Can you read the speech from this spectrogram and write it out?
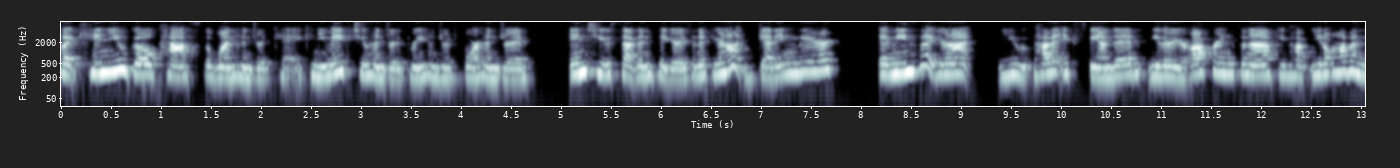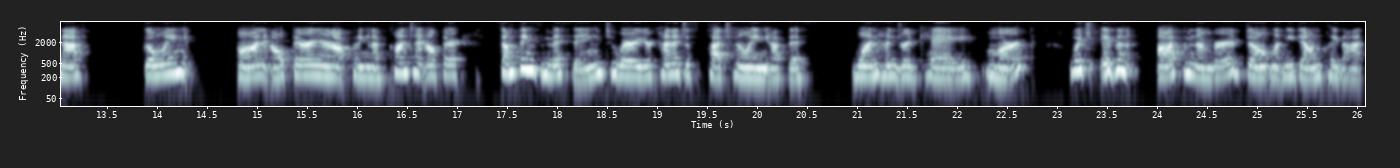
But can you go past the 100K? Can you make 200, 300, 400 into seven figures? And if you're not getting there, it means that you're not, you haven't expanded either your offerings enough, you have, you don't have enough going on out there, you're not putting enough content out there, something's missing to where you're kind of just plateauing at this 100K mark, which is an awesome number. Don't let me downplay that.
